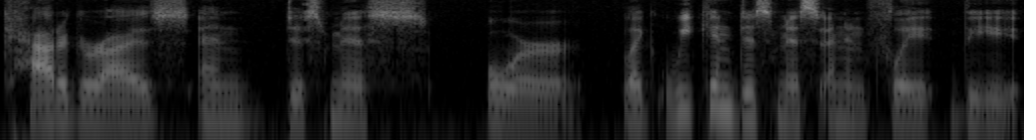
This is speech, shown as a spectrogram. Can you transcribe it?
categorize and dismiss or like we can dismiss and inflate the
